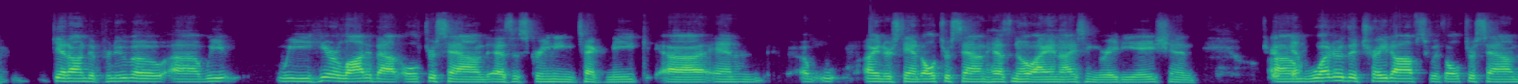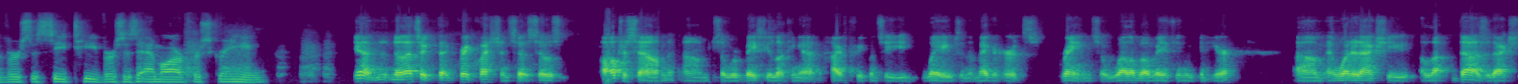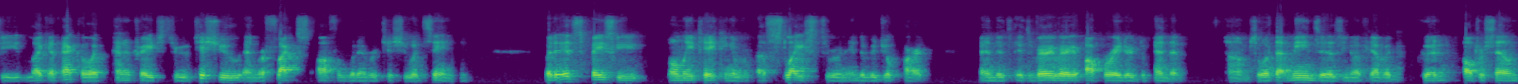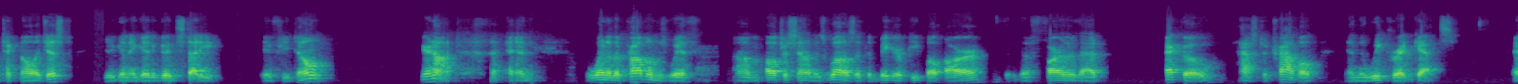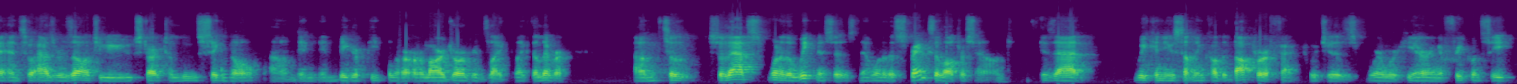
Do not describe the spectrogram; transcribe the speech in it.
get on to Prenuvo, uh, we we hear a lot about ultrasound as a screening technique, uh, and I understand ultrasound has no ionizing radiation. Um, yeah. What are the trade offs with ultrasound versus CT versus MR for screening? Yeah, no, that's a that great question. So, so ultrasound, um, so we're basically looking at high frequency waves in the megahertz range, so well above anything we can hear. Um, and what it actually does, it actually, like an echo, it penetrates through tissue and reflects off of whatever tissue it's seeing. But it's basically only taking a, a slice through an individual part. And it's, it's very, very operator dependent. Um, so what that means is, you know, if you have a good ultrasound technologist, you're going to get a good study. If you don't, you're not. and one of the problems with um, ultrasound as well is that the bigger people are, the farther that echo has to travel and the weaker it gets. And so as a result, you start to lose signal um, in, in bigger people or, or, large organs like, like the liver. Um, so, so that's one of the weaknesses. Now, one of the strengths of ultrasound is that we can use something called the Doppler effect, which is where we're hearing a frequency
